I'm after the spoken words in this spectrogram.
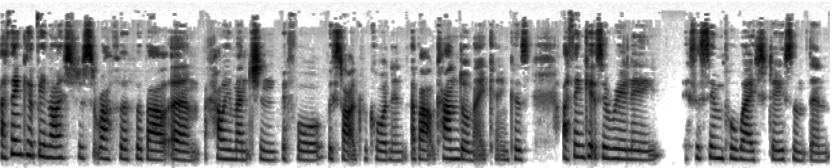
I think it'd be nice to just wrap up about um, how we mentioned before we started recording about candle making because I think it's a really it's a simple way to do something.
